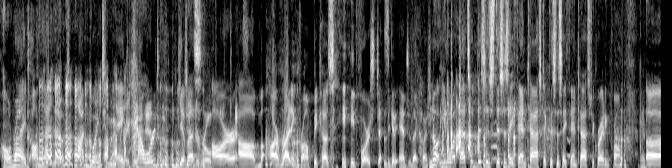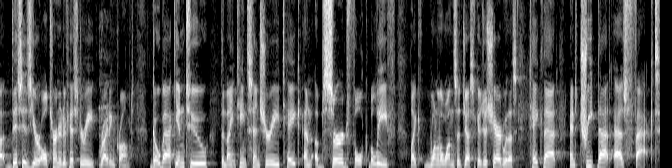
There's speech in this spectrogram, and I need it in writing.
All right. On that note, I'm going to make Great way to Howard give us our um, our writing prompt because he forced Jessica to answer that question. No, you know what? That's a, this is this is a fantastic this is a fantastic writing prompt. Uh, this is your alternative history writing prompt. Go back into the 19th century, take an absurd folk belief like one of the ones that Jessica just shared with us. Take that and treat that as fact.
